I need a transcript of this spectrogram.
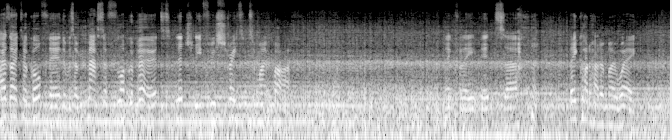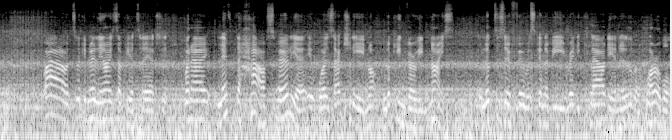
As I took off there, there was a massive flock of birds literally flew straight into my path. Thankfully, it's uh, they got out of my way. Wow, it's looking really nice up here today actually. When I left the house earlier, it was actually not looking very nice. It looked as if it was going to be really cloudy and a little bit horrible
